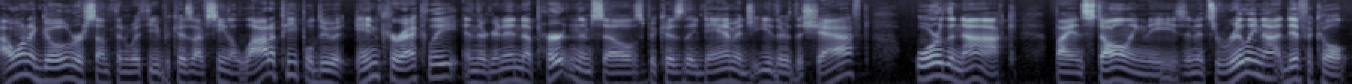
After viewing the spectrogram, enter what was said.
I want to go over something with you because I've seen a lot of people do it incorrectly and they're going to end up hurting themselves because they damage either the shaft or the nock by installing these and it's really not difficult.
